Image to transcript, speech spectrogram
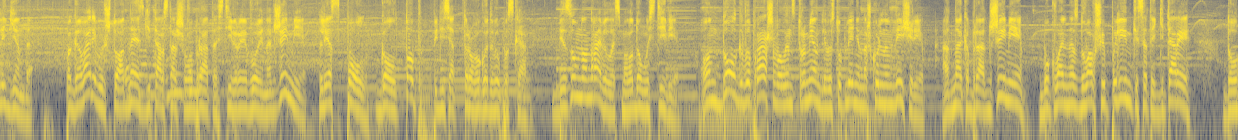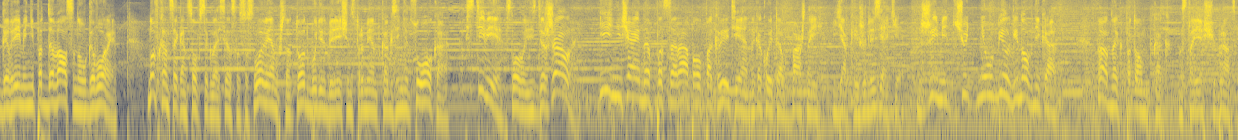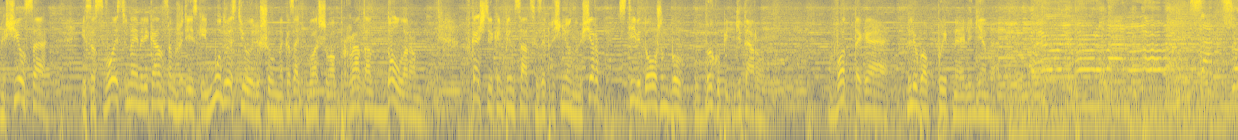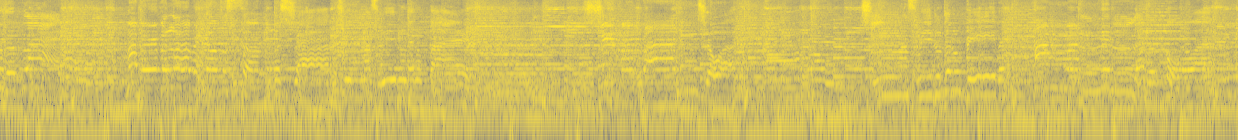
Легенда. Поговаривают, что одна из гитар старшего брата Стиви Рэй Воина Джемми, Les Paul Gold Top 52 года выпуска, безумно нравилась молодому Стиви. Он долго выпрашивал инструмент для выступления на школьном вечере, однако брат Джимми, буквально сдувавший пылинки с этой гитары, долгое время не поддавался на уговоры, но в конце концов согласился с условием, что тот будет беречь инструмент как зеницу ока. Стиви слово не сдержал и нечаянно поцарапал покрытие на какой-то важной яркой железяке. Джимми чуть не убил виновника, но однако потом, как настоящий брат, смягчился и со свойственной американцам житейской мудростью решил наказать младшего брата долларом. В качестве компенсации за причиненный ущерб Стиви должен был выкупить гитару. Вот такая любопытная легенда. Sweet little baby. I'm a little lover boy.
